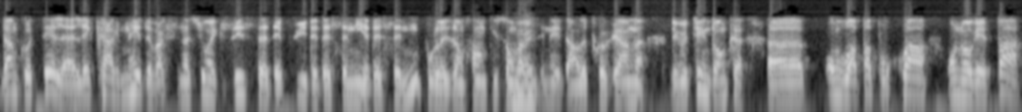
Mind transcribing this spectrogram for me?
d'un côté, le- les carnets de vaccination existent depuis des décennies et décennies pour les enfants qui sont Oui. vaccinés dans le programme de routine. Donc, euh, on ne voit pas pourquoi on n'aurait pas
